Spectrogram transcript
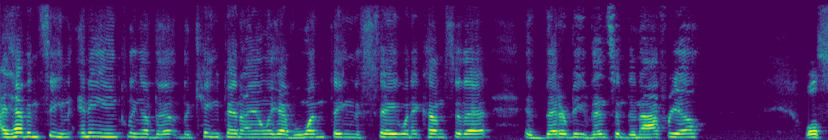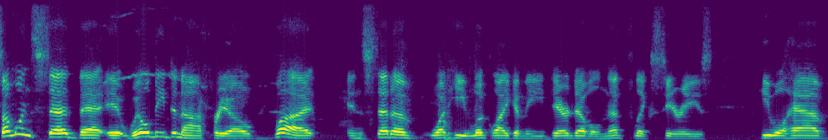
I haven't seen any inkling of the the kingpin. I only have one thing to say when it comes to that. It better be Vincent D'Onofrio. Well, someone said that it will be D'Onofrio, but instead of what he looked like in the Daredevil Netflix series, he will have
